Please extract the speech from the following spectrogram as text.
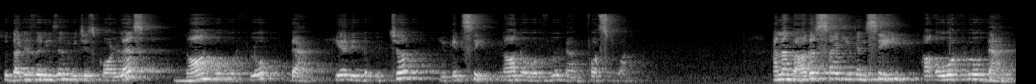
So that is the reason which is called as non-overflow dam. Here in the picture you can see non-overflow dam first one. And on the other side you can see a overflow dam.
